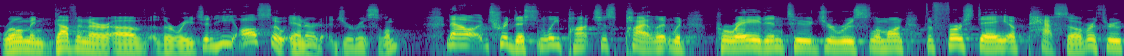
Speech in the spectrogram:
Roman governor of the region, he also entered Jerusalem. Now, traditionally, Pontius Pilate would parade into Jerusalem on the first day of Passover through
